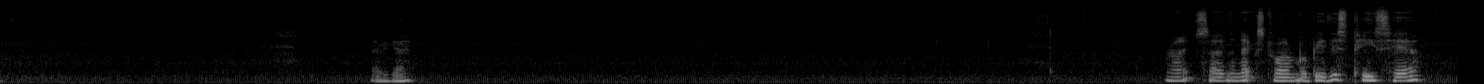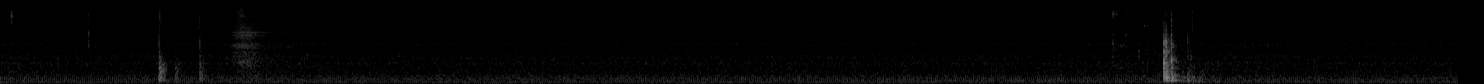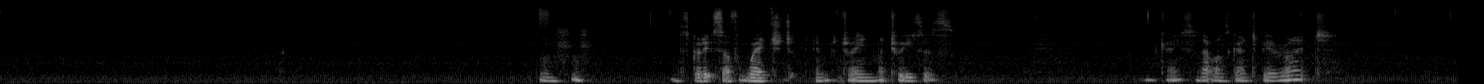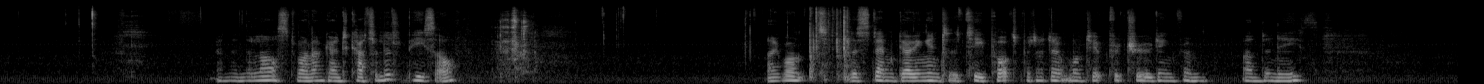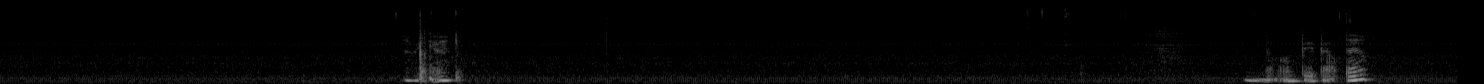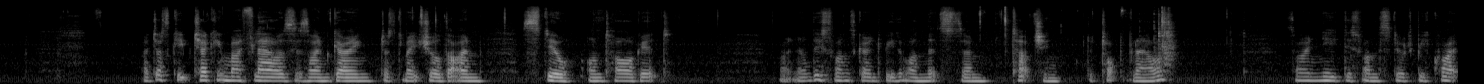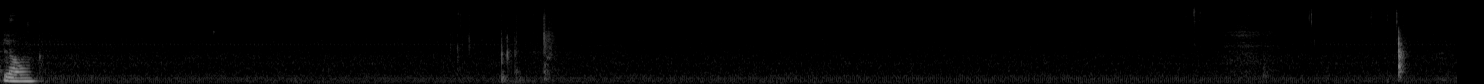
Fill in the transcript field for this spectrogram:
There we go. Right, so the next one will be this piece here. it's got itself wedged in between my tweezers. Okay, so that one's going to be right. And then the last one, I'm going to cut a little piece off. I want the stem going into the teapot, but I don't want it protruding from underneath. be about there. I just keep checking my flowers as I'm going just to make sure that I'm still on target. Right now this one's going to be the one that's um, touching the top flower. So I need this one still to be quite long.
